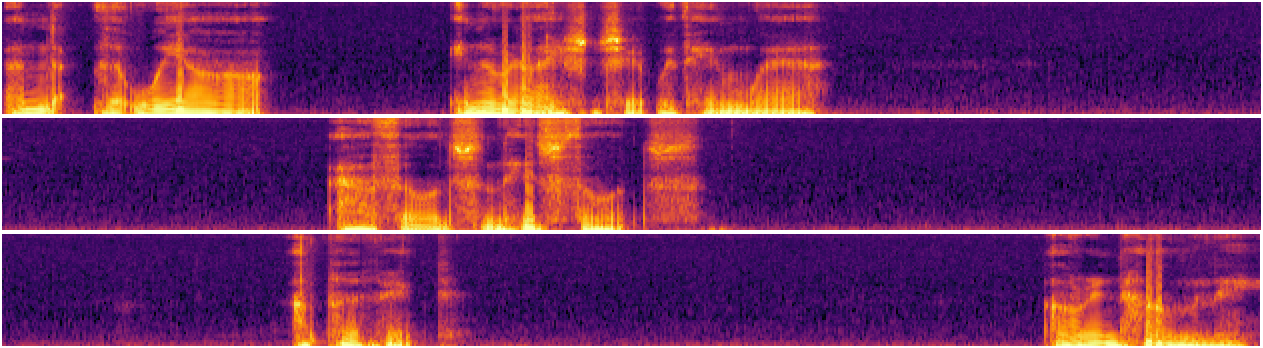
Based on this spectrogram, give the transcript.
and that we are in a relationship with him where our thoughts and his thoughts are perfect, are in harmony.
